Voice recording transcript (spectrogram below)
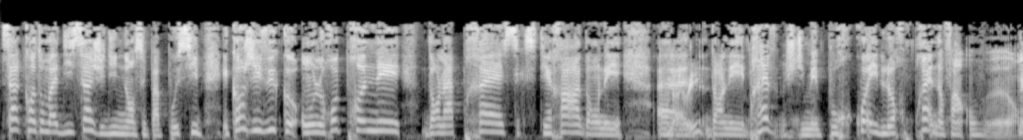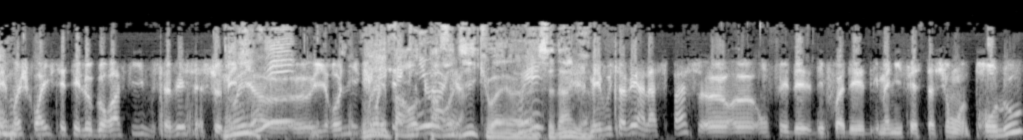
ça quand on m'a dit ça, j'ai dit non, c'est pas possible. Et quand j'ai vu qu'on le reprenait dans la presse, etc., dans les bah dans les brèves, je dis mais pourquoi ils le reprennent? Enfin, on, mais moi je croyais c'était logographie, vous savez, ce média euh, ironique. Oui, parodique, ouais, c'est dingue. Mais vous savez, à l'ASPAS, euh, euh, on fait des, des fois des, des manifestations pro-loup,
